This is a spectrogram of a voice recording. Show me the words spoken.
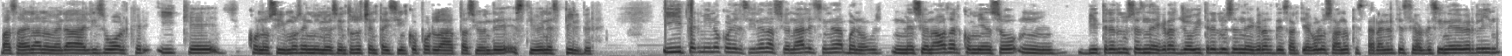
basada en la novela de Alice Walker y que conocimos en 1985 por la adaptación de Steven Spielberg. Y termino con el cine nacional, el cine, bueno, mencionabas al comienzo, mm, vi tres luces negras, yo vi tres luces negras de Santiago Lozano que estará en el Festival de Cine de Berlín.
